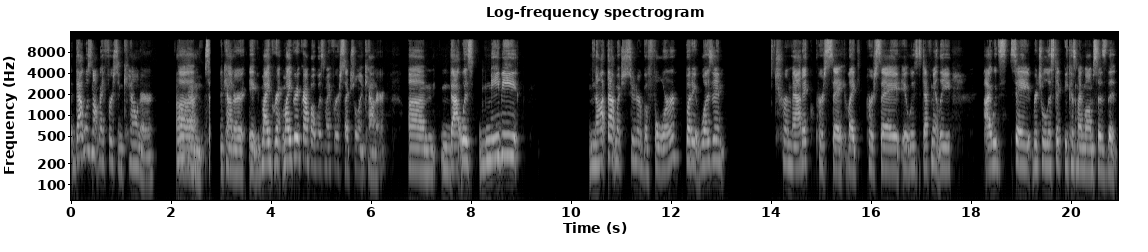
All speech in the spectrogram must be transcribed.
that was not my first encounter. Okay. Um, encounter. It, my grand my great grandpa was my first sexual encounter. Um, that was maybe not that much sooner before, but it wasn't traumatic per se. Like per se, it was definitely I would say ritualistic because my mom says that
